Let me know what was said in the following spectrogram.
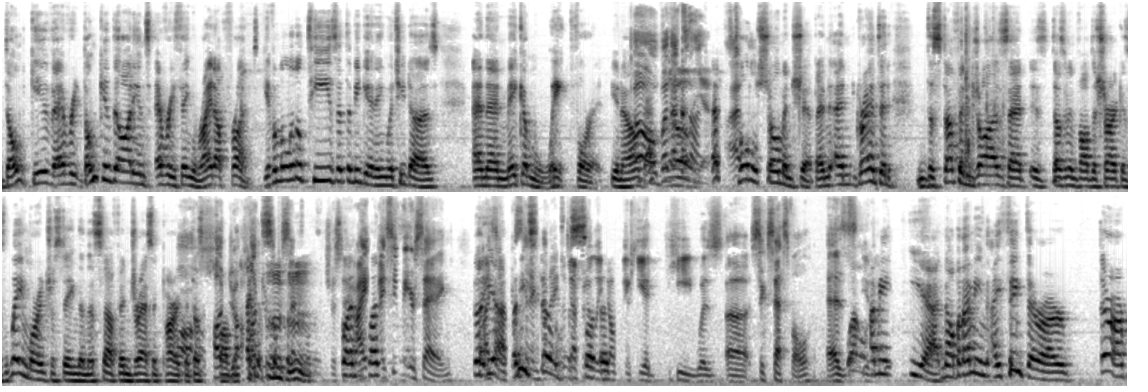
don't give every don't give the audience everything right up front. Give them a little tease at the beginning, which he does, and then make them wait for it. You know, Oh, That's- but that's Oh, not, yeah. that's total showmanship. And and granted, the stuff in Jaws that is doesn't involve the shark is way more interesting than the stuff in Jurassic Park that Oh, doesn't involve the 100 percent interesting. But- I, but- I see what you're saying. But I yeah, but he's still I just definitely sort of- don't think he had, he was uh, successful as. Well, you know, I mean, yeah, no, but I mean, I think there are there are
